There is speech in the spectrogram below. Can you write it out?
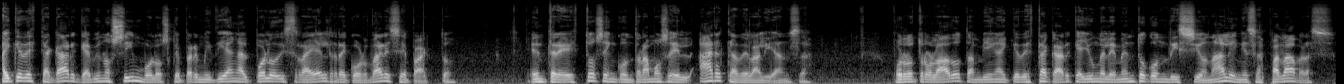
Hay que destacar que había unos símbolos que permitían al pueblo de Israel recordar ese pacto. Entre estos encontramos el arca de la alianza. Por otro lado, también hay que destacar que hay un elemento condicional en esas palabras.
